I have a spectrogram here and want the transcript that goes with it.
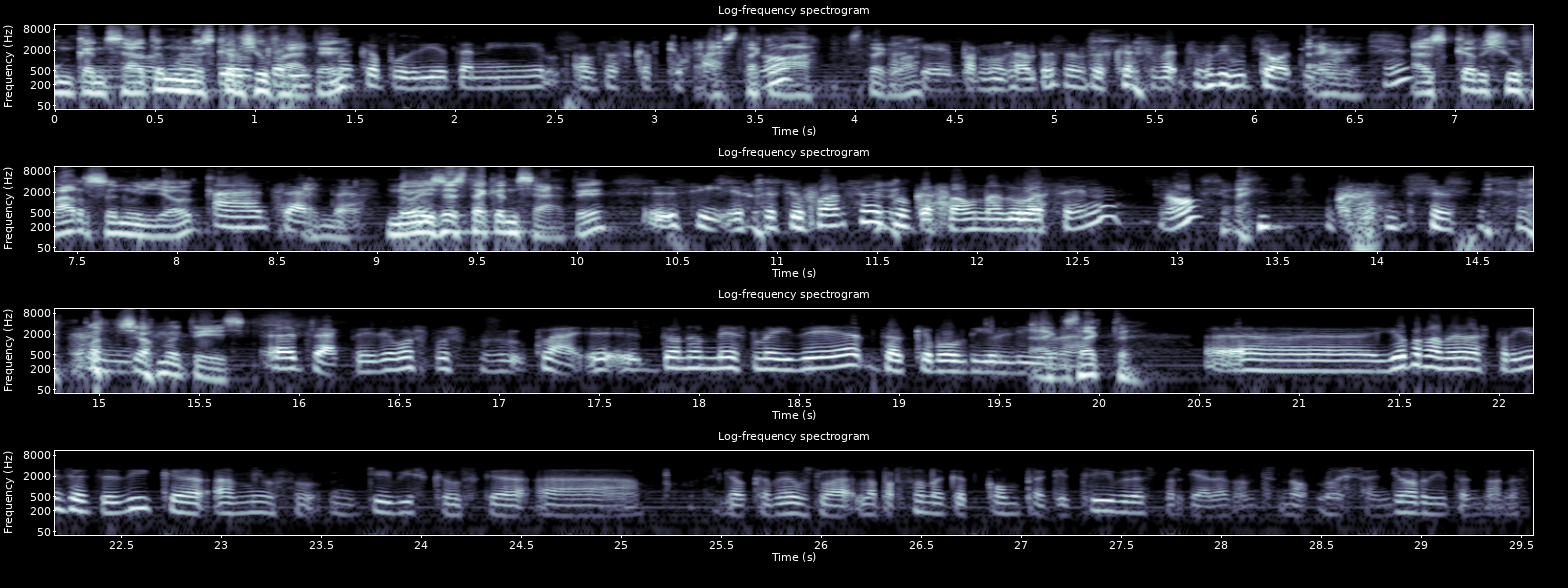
Un cansat no, amb un no té escarxofat, eh? que podria tenir els escarxofats, Està no? clar, està clar. Perquè per nosaltres els escarxofats ho diu tot, ja. Eh? Escarxofar-se en un lloc Ah, exacte. no és estar cansat, eh? Eh, Sí, escarxofar-se és el que fa un adolescent, no? Això mateix. Exacte, llavors, doncs, clar, eh, dona més la idea del que vol dir el llibre. Exacte. Eh, jo, per la meva experiència, haig de dir que a mi, els- jo he vist que els que... Eh, allò que veus la, la persona que et compra aquests llibres, perquè ara doncs, no, no és Sant Jordi, te'n dones,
